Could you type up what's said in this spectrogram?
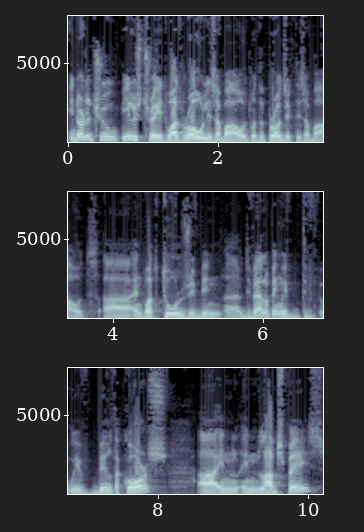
in order to illustrate what role is about, what the project is about, uh, and what tools we've been uh, developing, we've, we've built a course uh, in, in LabSpace.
